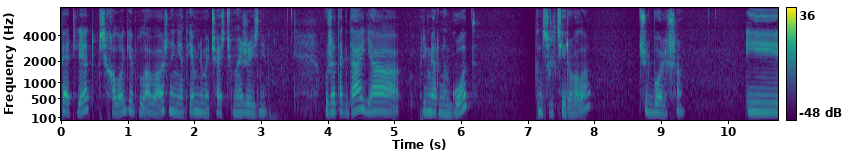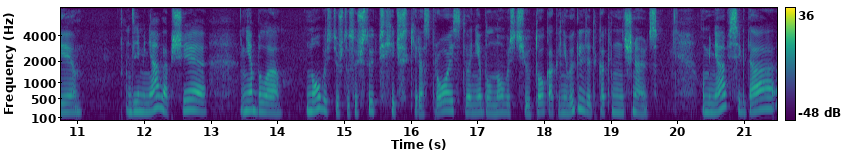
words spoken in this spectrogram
Пять лет психология была важной, неотъемлемой частью моей жизни. Уже тогда я примерно год консультировала, чуть больше. И для меня вообще не было новостью, что существуют психические расстройства, не было новостью то, как они выглядят как они начинаются. У меня всегда,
